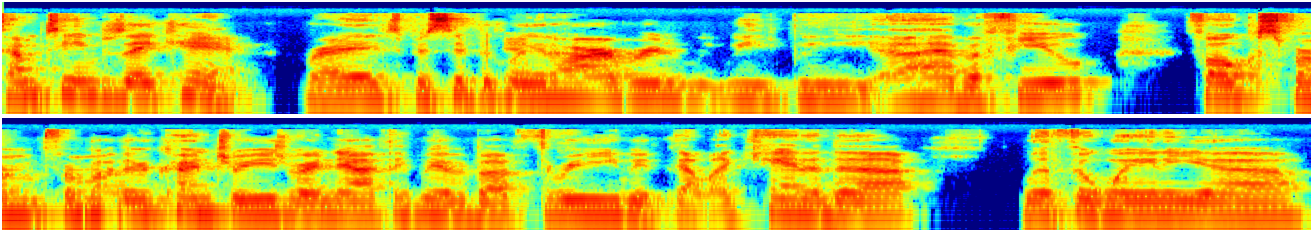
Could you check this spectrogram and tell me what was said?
some teams they can't, right? Specifically yeah. at Harvard, we we, we uh, have a few folks from from other countries right now. I think we have about three. We've got like Canada, Lithuania,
